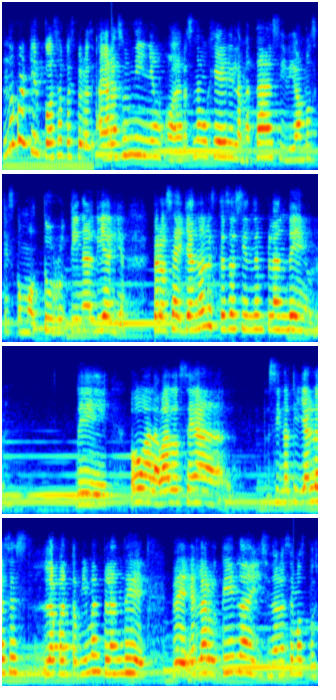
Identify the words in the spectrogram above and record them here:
no cualquier cosa, pues, pero agarras un niño o agarras una mujer y la matas y digamos que es como tu rutina diaria. Pero o sea, ya no lo estés haciendo en plan de de, oh, alabado sea, sino que ya lo haces la pantomima en plan de, es la rutina y si no lo hacemos, pues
